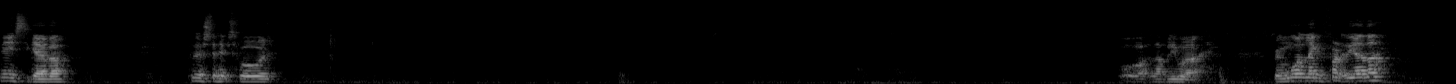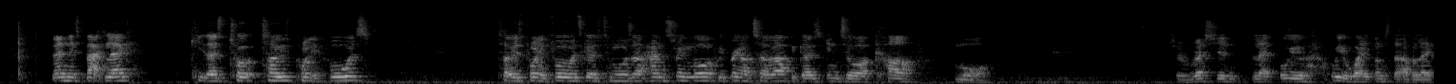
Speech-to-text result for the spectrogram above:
Knees together. Push the hips forward. Oh, lovely work. Bring one leg in front of the other. Bend this back leg. Keep those to toes pointed forwards. Toes pointing forwards goes towards our hamstring more. If we bring our toe up, it goes into our calf more. So rest your leg, all your, all your weight onto the other leg.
